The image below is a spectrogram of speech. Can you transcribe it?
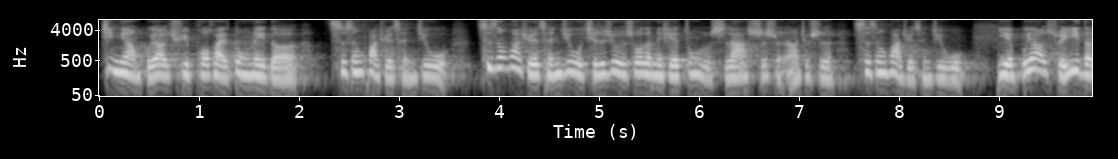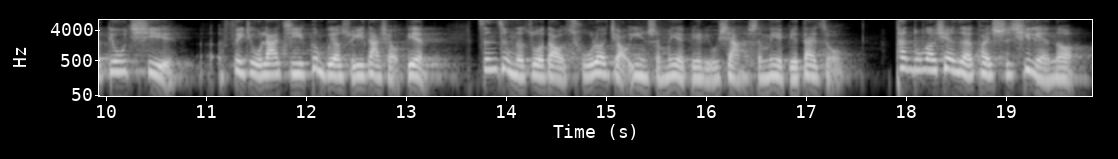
尽量不要去破坏洞内的次生化学沉积物。次生化学沉积物其实就是说的那些钟乳石啊、石笋啊，就是次生化学沉积物。也不要随意的丢弃废旧垃圾，更不要随意大小便。真正的做到，除了脚印，什么也别留下，什么也别带走。探洞到现在快十七年了，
